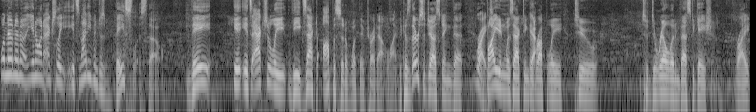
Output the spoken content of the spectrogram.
Well, no, no, no. You know what? Actually, it's not even just baseless, though. They, it, it's actually the exact opposite of what they've tried to outline because they're suggesting that Right. Biden was acting Yeah. corruptly to to derail an investigation, right?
